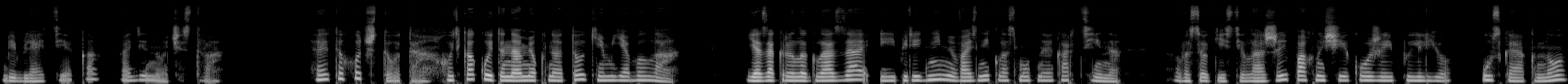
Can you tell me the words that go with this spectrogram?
Библиотека одиночества. Это хоть что-то, хоть какой-то намек на то, кем я была. Я закрыла глаза, и перед ними возникла смутная картина. Высокие стеллажи, пахнущие кожей и пылью, узкое окно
